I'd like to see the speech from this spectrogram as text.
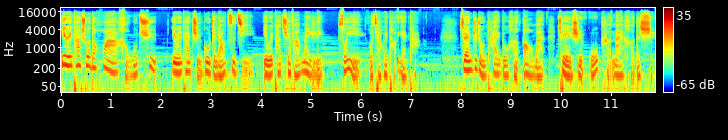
因为他说的话很无趣，因为他只顾着聊自己，因为他缺乏魅力，所以我才会讨厌他。虽然这种态度很傲慢，却也是无可奈何的事。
